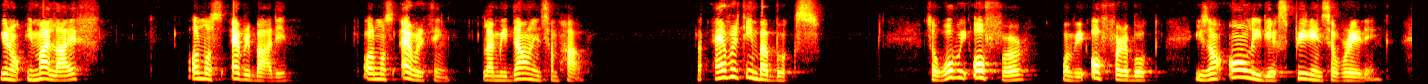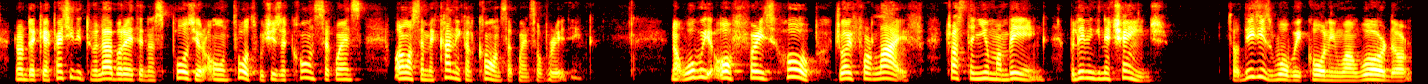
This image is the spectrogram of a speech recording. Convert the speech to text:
you know, in my life, almost everybody, almost everything let me down in somehow. Everything but books. So what we offer when we offer a book is not only the experience of reading, nor the capacity to elaborate and expose your own thoughts, which is a consequence, almost a mechanical consequence of reading. Now, what we offer is hope, joy for life, trust in human being, believing in a change. So this is what we call in one word or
